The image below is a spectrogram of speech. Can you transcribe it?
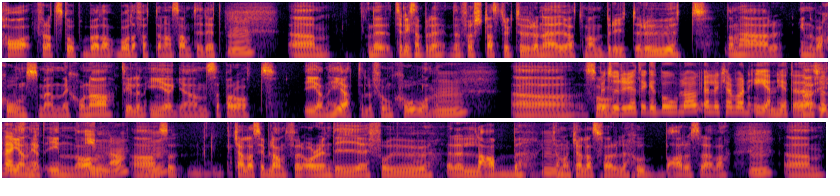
ha, för att stå på båda, båda fötterna samtidigt. Mm. Um, det, till exempel den första strukturen är ju att man bryter ut de här innovationsmänniskorna till en egen separat enhet eller funktion. Uh, som- Mm. Betyder det ett eget bolag eller kan det vara en enhet? Nej, alltså enhet inom. Inom, Ja, mm. så kallas ibland för R&D, FoU eller labb Mm. kan de kallas för, eller hubbar och sådär. Va? Um,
